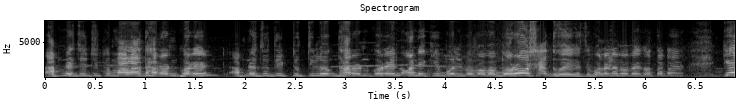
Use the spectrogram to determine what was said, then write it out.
আপনি যদি একটু মালা ধারণ করেন, আপনি যদি একটু তিলক ধারণ করেন অনেকেই বলবে, বাবা, বড় সাধু হয়ে গেছে। বলে না বাবা কথাটা? কে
